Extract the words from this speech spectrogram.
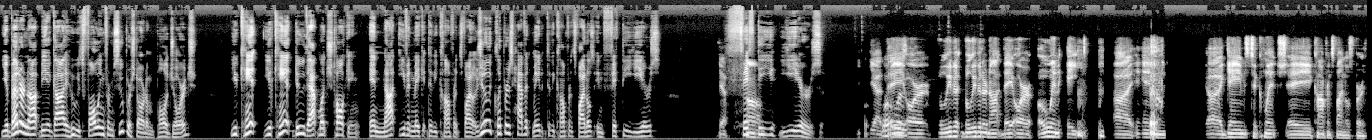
You better not be a guy who's falling from superstardom, Paul George. You can't you can't do that much talking and not even make it to the conference finals. You know the Clippers haven't made it to the conference finals in 50 years. Yeah. 50 um, years. Yeah, What they was- are believe it believe it or not, they are 0 and 8 uh in uh games to clinch a conference finals berth.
